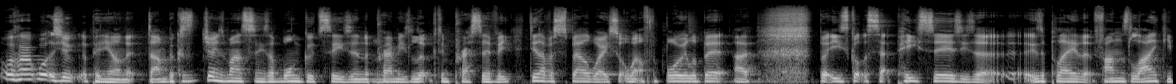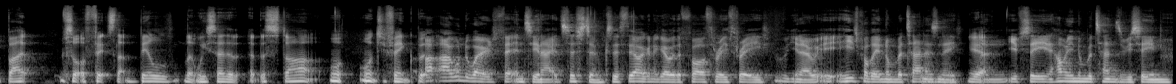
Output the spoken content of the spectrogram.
well, how- what is your opinion on it Dan? Because James Maddison he's had one good season in the Prem. He's looked impressive. He did have a spell where he sort of went off the boil a bit uh, but he's got the set pieces. He's a he's a player that fans like. He bi- sort of fits that bill that we said at, at the start what, what do you think but I, I wonder where he'd fit into United system because if they are going to go with a four-three-three, you know, he's probably a number ten, isn't he? Yeah. And you've seen how many number tens have you seen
